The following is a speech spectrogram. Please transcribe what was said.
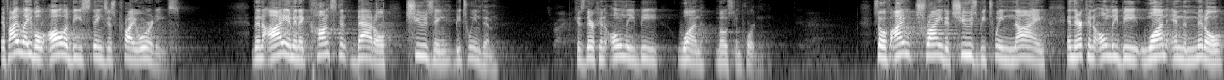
If I label all of these things as priorities, then I am in a constant battle choosing between them. because there can only be one most important. So if I'm trying to choose between nine and there can only be one in the middle,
